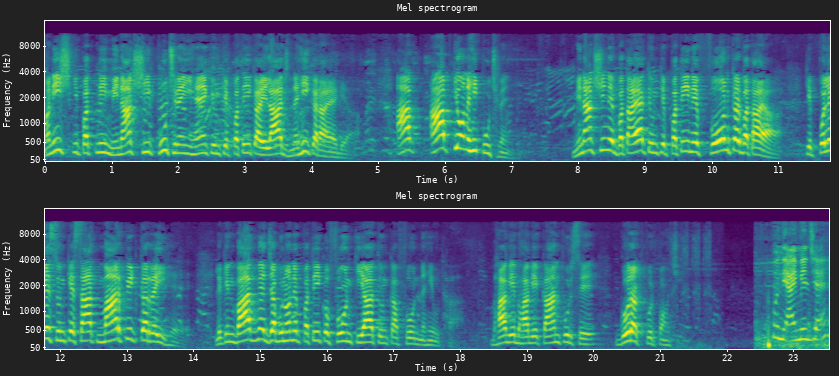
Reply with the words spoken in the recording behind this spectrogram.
मनीष की पत्नी मीनाक्षी पूछ रही हैं कि उनके पति का इलाज नहीं कराया गया। आप आप क्यों नहीं पूछ रहे हैं? मीनाक्षी ने बताया कि उनके पति ने फ़ोन कर बताया कि पुलिस उनके साथ मारपीट कर रही है। लेकिन बाद में जब उन्होंने पति को फ़ोन किया तो उनका फ़ोन नहीं उठा। भागे भागे कानपुर से गोरखपुर पहुँची। को न्याय मिल जाए,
